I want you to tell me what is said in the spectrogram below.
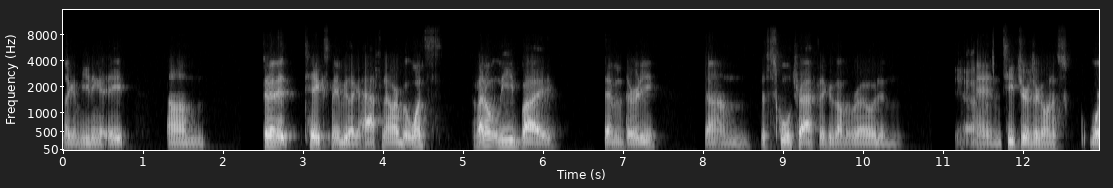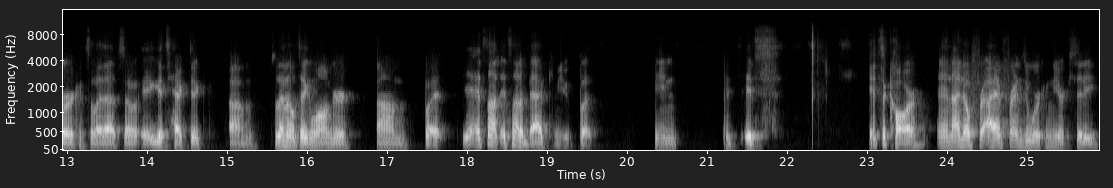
like a meeting at eight, um, then it takes maybe like a half an hour. But once if I don't leave by seven thirty, um, the school traffic is on the road and yeah and teachers are going to work and stuff like that. So it gets hectic. Um, so then it'll take longer. Um, but yeah, it's not it's not a bad commute. But I mean, it's it's it's a car, and I know fr- I have friends who work in New York City.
